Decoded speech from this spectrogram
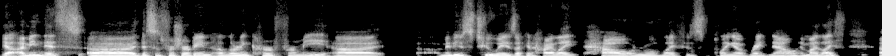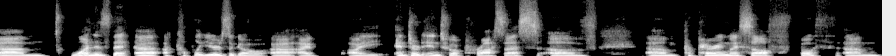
Yeah, I mean, this uh, this is for sure being a learning curve for me. Uh, maybe there's two ways I could highlight how a rule of life is playing out right now in my life. Um, one is that uh, a couple of years ago, uh, I I entered into a process of um, preparing myself, both um,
